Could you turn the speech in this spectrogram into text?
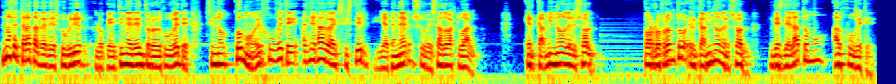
No se trata de descubrir lo que tiene dentro el juguete, sino cómo el juguete ha llegado a existir y a tener su estado actual. El camino del sol. Por lo pronto, el camino del sol, desde el átomo al juguete.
